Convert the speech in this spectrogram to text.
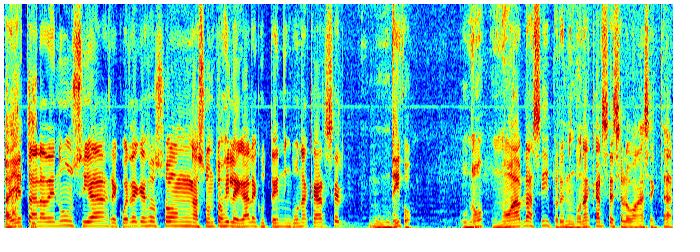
Ahí está la denuncia. Recuerde que esos son asuntos ilegales que usted en ninguna cárcel, digo, uno, uno habla así, pero en ninguna cárcel se lo van a aceptar.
